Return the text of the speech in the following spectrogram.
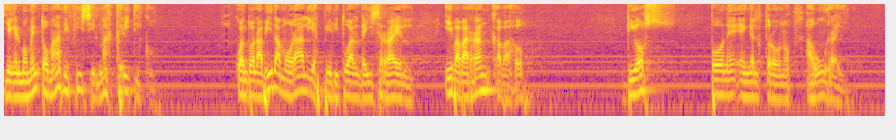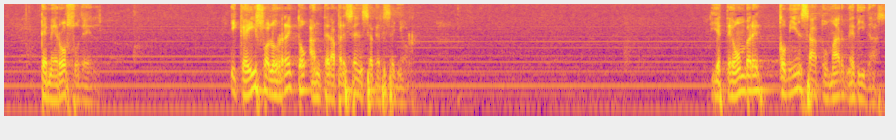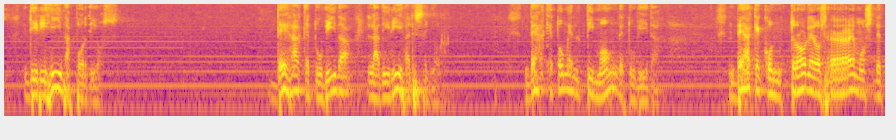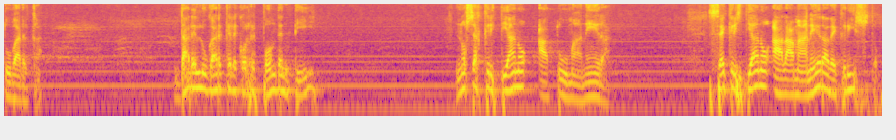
Y en el momento más difícil, más crítico, cuando la vida moral y espiritual de Israel iba barranca abajo, Dios pone en el trono a un rey temeroso de él y que hizo lo recto ante la presencia del Señor. Y este hombre comienza a tomar medidas dirigidas por Dios. Deja que tu vida la dirija el Señor. Deja que tome el timón de tu vida. Deja que controle los remos de tu barca. Dale el lugar que le corresponde en ti. No seas cristiano a tu manera. Sé cristiano a la manera de Cristo.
